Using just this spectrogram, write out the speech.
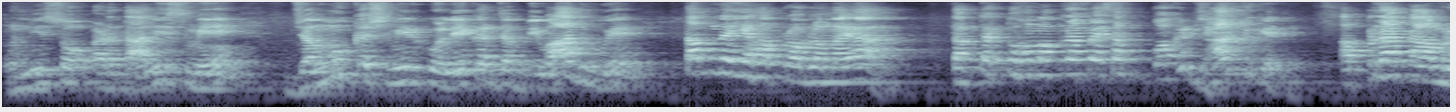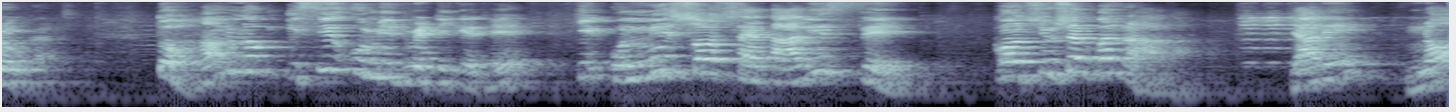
1948 में जम्मू कश्मीर को लेकर जब विवाद हुए तब न यहाँ प्रॉब्लम आया। तब तक तो हम अपना पैसा पॉकेट झाड़ चुके थे, अपना काम रोककर तो हम लोग इसी उम्मीद में टिके थे कि 1947 से कॉन्स्टिट्यूशन बन रहा था। यानी 9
